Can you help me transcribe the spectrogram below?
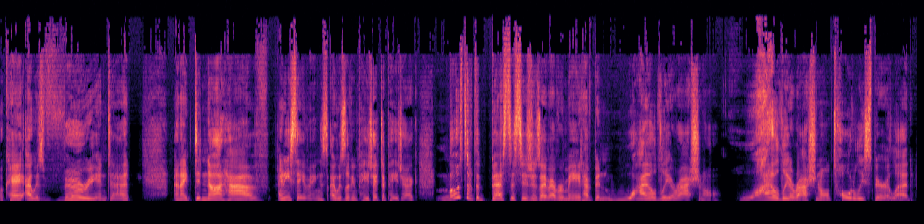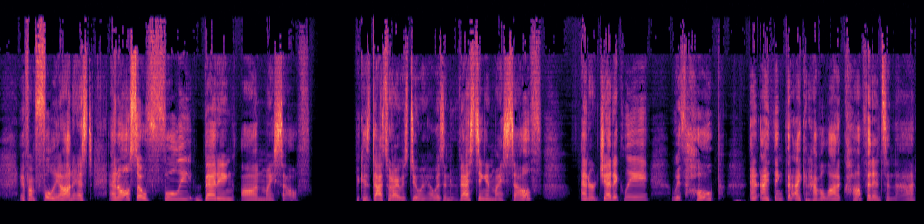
Okay. I was very in debt and I did not have any savings. I was living paycheck to paycheck. Most of the best decisions I've ever made have been wildly irrational wildly irrational, totally spirit led, if I'm fully honest, and also fully betting on myself. Because that's what I was doing. I was investing in myself energetically with hope. And I think that I can have a lot of confidence in that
